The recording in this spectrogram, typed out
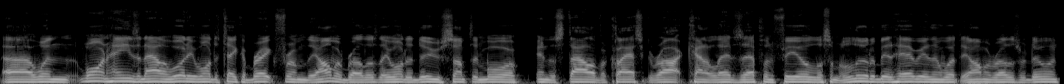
uh, when Warren Haynes and Allen Woody wanted to take a break from the Allman Brothers, they wanted to do something more in the style of a classic rock, kind of Led Zeppelin feel, something a little bit heavier than what the Allman Brothers were doing.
